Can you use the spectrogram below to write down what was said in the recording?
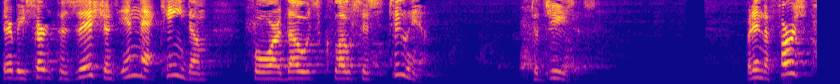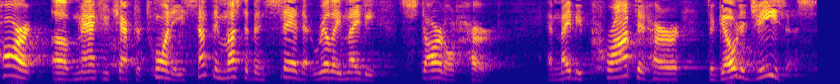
there'd be certain positions in that kingdom for those closest to him, to Jesus. But in the first part of Matthew chapter 20, something must have been said that really maybe startled her and maybe prompted her to go to Jesus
